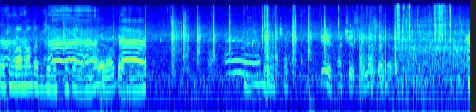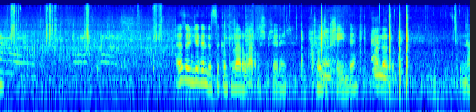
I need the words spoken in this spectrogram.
Odunlarından da güzel ekmek olur. ha. herhalde. İyi açıyorsan mesela. Az önceden de sıkıntıları varmış şeyler. Çocuk şeyinden. Anladım. İşte ne şey.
